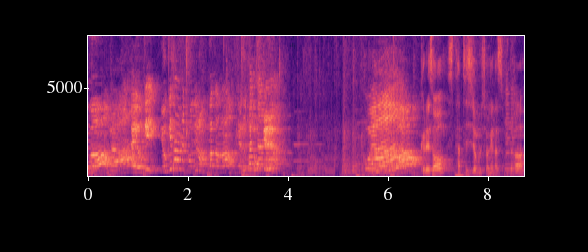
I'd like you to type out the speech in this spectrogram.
뭐야? 아 여기 여기서 하면 저기로 안 가잖아 여기서 해볼게 뭐야? 그래서 스타트 지점을 정해놨습니다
